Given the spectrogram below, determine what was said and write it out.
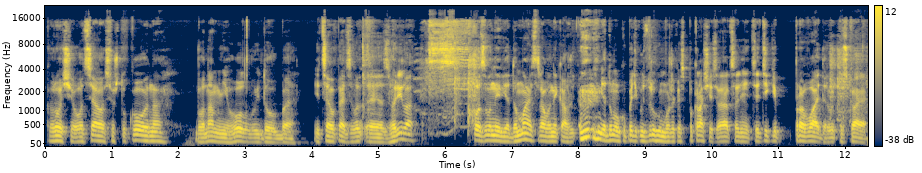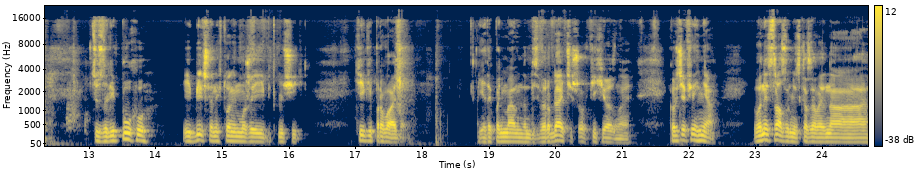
Коротше, оця ось штуковина, вона мені голову й довбе. І це опять е, згоріло. Позвонив я до майстра, вони кажуть, я думав купити якусь другу, може якось покращиться, а це ні, це тільки провайдер випускає цю заліпуху, і більше ніхто не може її підключити. Тільки провайдер. Я так розумію, вони там десь виробляють, чи що фіг його знає. Коротше, фігня. Вони одразу мені сказали, на,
